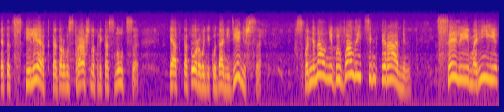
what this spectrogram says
этот скелет, к которому страшно прикоснуться и от которого никуда не денешься, вспоминал небывалый темперамент Селии Марии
